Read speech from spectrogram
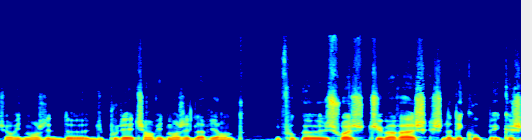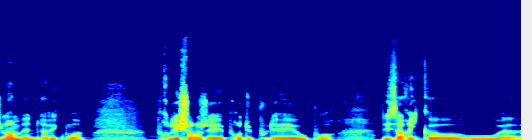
j'ai envie de manger du poulet, tu as envie de manger de la viande. Il faut que soit je tue ma vache, que je la découpe et que je l'emmène avec moi pour l'échanger pour du poulet ou pour des haricots ou euh,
